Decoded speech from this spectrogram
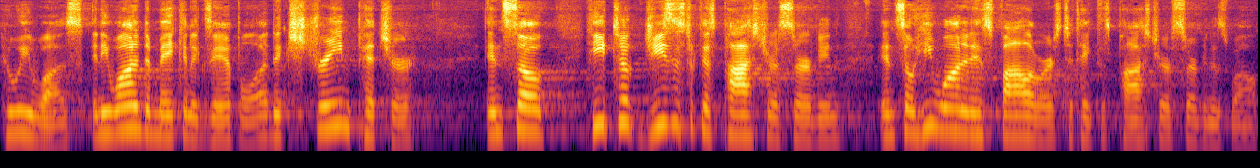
who he was. And he wanted to make an example, an extreme picture. And so he took, Jesus took this posture of serving, and so he wanted his followers to take this posture of serving as well.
